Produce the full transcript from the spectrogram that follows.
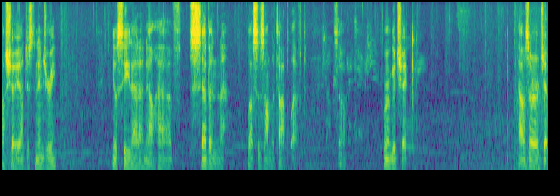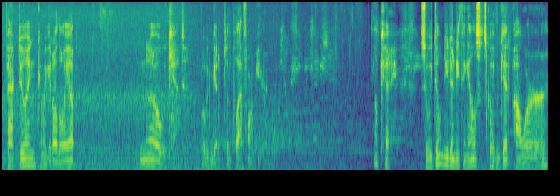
I'll show you, just an injury. You'll see that I now have seven pluses on the top left. So, we're in good shape. How's our jetpack doing? Can we get all the way up? No, we can't. But we can get up to the platform here. Okay. So we don't need anything else. Let's go ahead and get our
